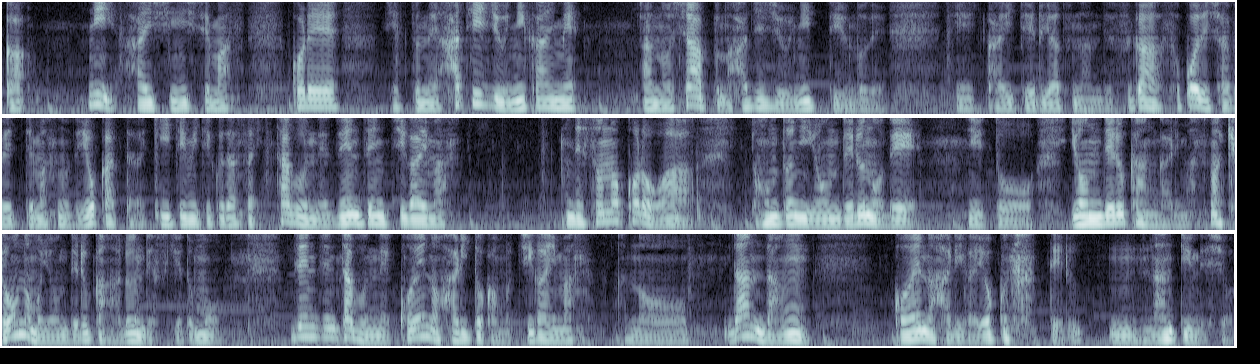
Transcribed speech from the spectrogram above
日に配信してます。これ、えっとね、82回目。あの、シャープの82っていうので、え、書いてるやつなんですが、そこで喋ってますので、よかったら聞いてみてください。多分ね、全然違います。で、その頃は、本当に読んでるので、えっ、ー、と、読んでる感があります。まあ今日のも読んでる感あるんですけども、全然多分ね、声の張りとかも違います。あのー、だんだん、声の張りが良くなってる。うん、なんて言うんでしょう。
